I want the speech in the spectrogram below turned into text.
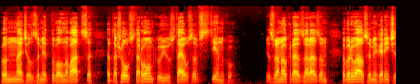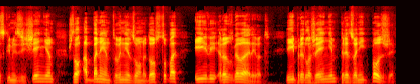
Он начал заметно волноваться, отошел в сторонку и уставился в стенку. Звонок раз за разом обрывался механическим извещением, что абонент вне зоны доступа или разговаривает, и предложением перезвонить позже.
